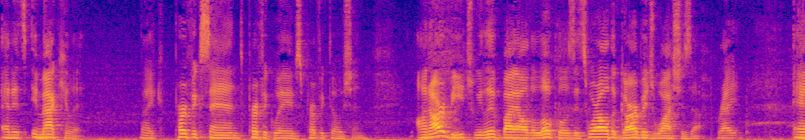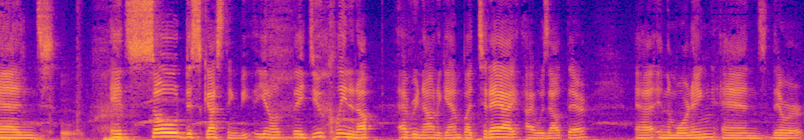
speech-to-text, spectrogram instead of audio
and it's immaculate, like perfect sand, perfect waves, perfect ocean. On our beach, we live by all the locals. It's where all the garbage washes up, right? And it's so disgusting. You know, they do clean it up every now and again, but today I, I was out there uh, in the morning and there were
